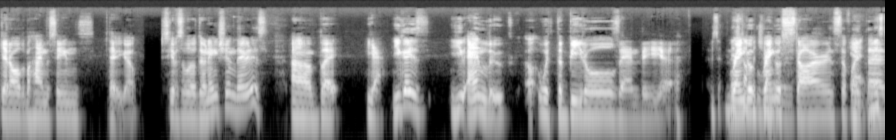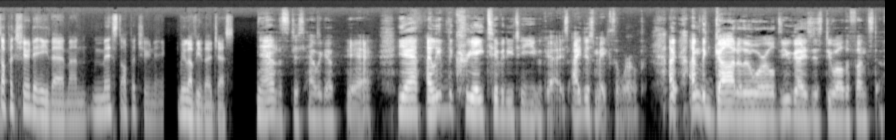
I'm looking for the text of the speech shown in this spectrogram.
get all the behind the scenes, there you go. Just give us a little donation. There it is. Uh, but yeah, you guys, you and Luke uh, with the Beatles and the uh, Was it missed Ringo? Ringo Starr and stuff Yeah, like that. Missed opportunity there, man. Missed opportunity. We love you though, Jess. Yeah, that's just how we go. Yeah. Yeah, I leave the creativity to you guys. I just make the world. I, I'm the god of the world. You guys just do all the fun stuff.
